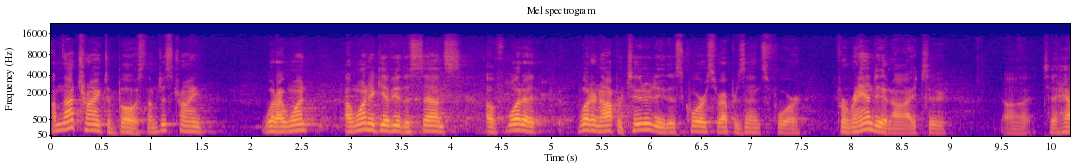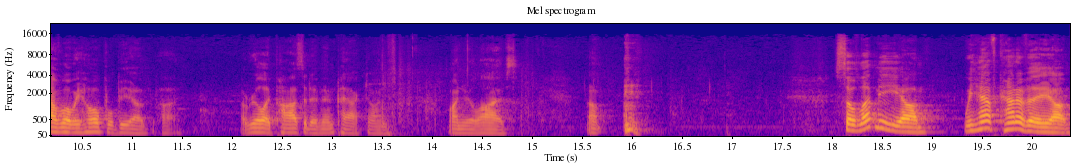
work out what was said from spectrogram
I'm not trying to boast. I'm just trying, what I want, I want to give you the sense of what, a, what an opportunity this course represents for, for Randy and I to, uh, to have what we hope will be a, a, a really positive impact on, on your lives. Um, so let me, um, we have kind of a, uh,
